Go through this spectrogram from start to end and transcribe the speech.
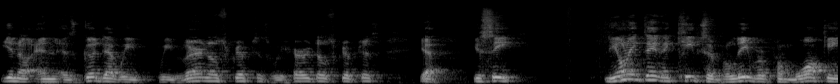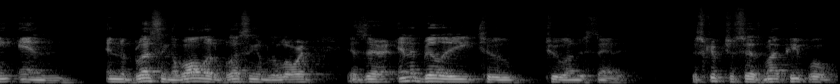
you know, and it's good that we we learned those scriptures, we heard those scriptures. Yeah, you see, the only thing that keeps a believer from walking in in the blessing of all of the blessing of the Lord is their inability to to understand it. The scripture says, "My people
